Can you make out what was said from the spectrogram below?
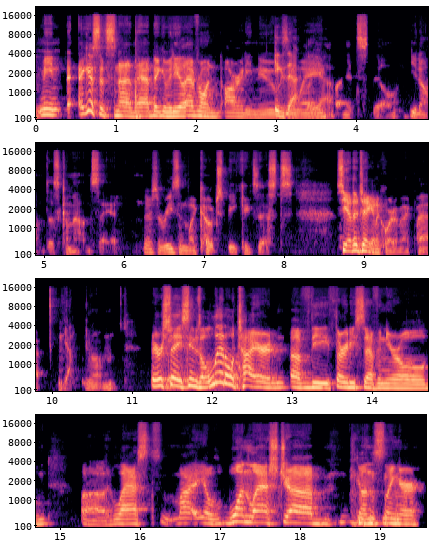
mean, I guess it's not that big of a deal. Everyone already knew Exactly, anyway, yeah. but it's still you don't just come out and say it. There's a reason why coach speak exists. So yeah, they're taking a quarterback, Pat. Yeah. Um, Irsay seems a little tired of the 37 year old uh, last my you know one last job gunslinger.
